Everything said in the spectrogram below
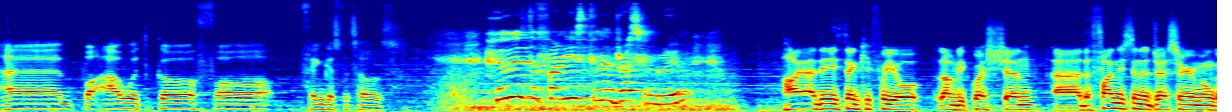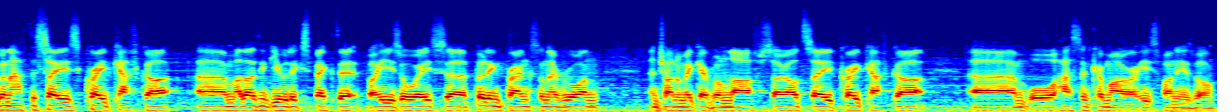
Um, but I would go for fingers for toes. Who is the funniest in the dressing room? Hi Addy, thank you for your lovely question. Uh, the funniest in the dressing room, I'm going to have to say, is Craig Cathcart. Um, I don't think you would expect it, but he's always uh, pulling pranks on everyone and trying to make everyone laugh. So I'd say Craig Cathcart um, or Hassane Kamara, he's funny as well.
